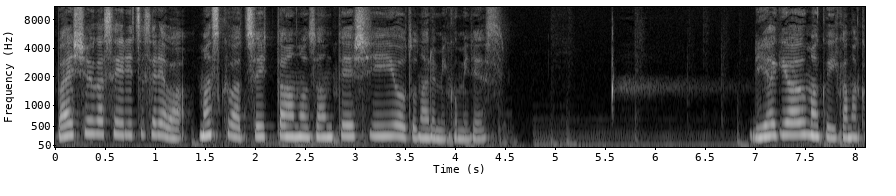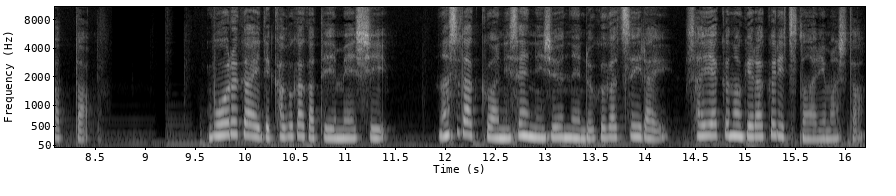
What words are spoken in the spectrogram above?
買収が成立すればマスクはツイッターの暫定 CEO となる見込みです。利上げはうまくいかなかった。ウォール街で株価が低迷し、ナスダックは2020年6月以来最悪の下落率となりました。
